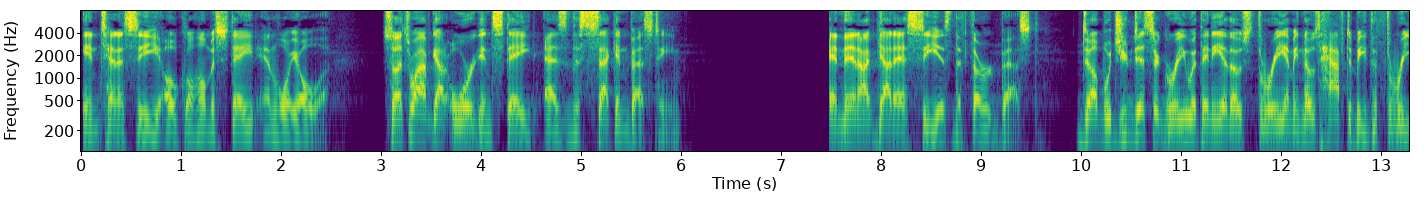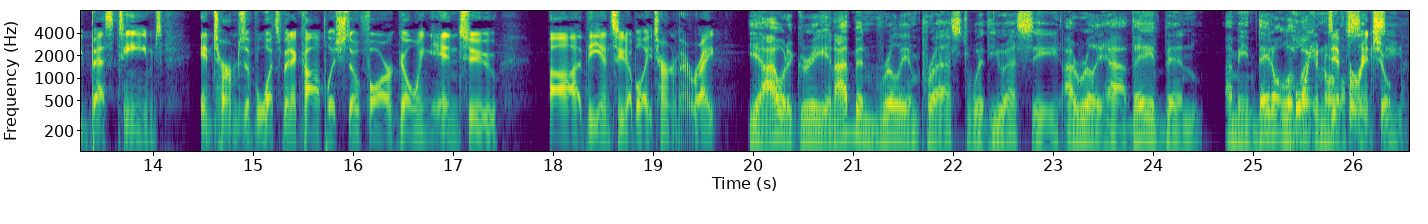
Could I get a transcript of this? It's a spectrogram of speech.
in Tennessee, Oklahoma State, and Loyola. So that's why I've got Oregon State as the second best team. And then I've got SC as the third best. Dub, would you disagree with any of those three? I mean, those have to be the three best teams in terms of what's been accomplished so far going into uh, the NCAA tournament, right? Yeah, I would agree. And I've been really impressed with USC. I really have. They've been, I mean, they don't look point like a normal differential, six seed.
